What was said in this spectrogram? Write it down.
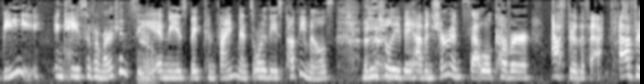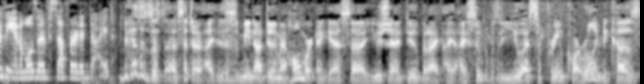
B in case of emergency Yeah. in these big confinements or these puppy mills. Usually, they have insurance that will cover after the fact, after the animals have suffered and died. Because it's just, uh, such a, I, this is me not doing my homework, I guess. Uh, usually I do, but I, I, I assumed it was a U.S. Supreme Court ruling because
